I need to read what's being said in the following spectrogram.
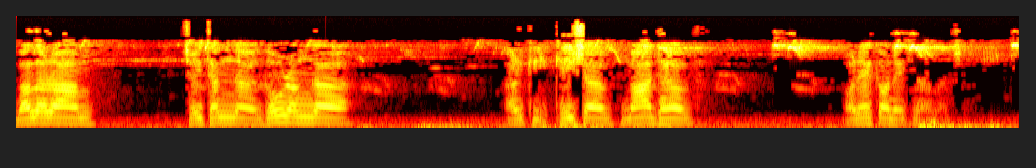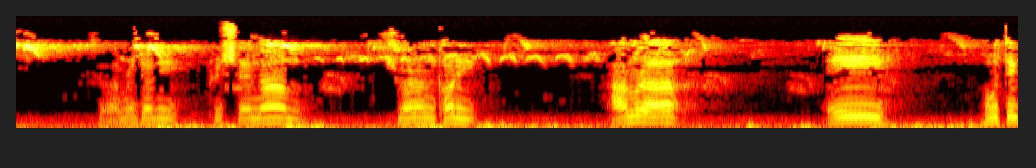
বলরাম, চৈতন্য, গৌরঙ্গা, আর কি, কেশব, মাধব, অনেক অনেক নাম আছে। তো আমরা যদি কৃষ্ণের নাম স্মরণ করি, আমরা এই ভৌতিক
